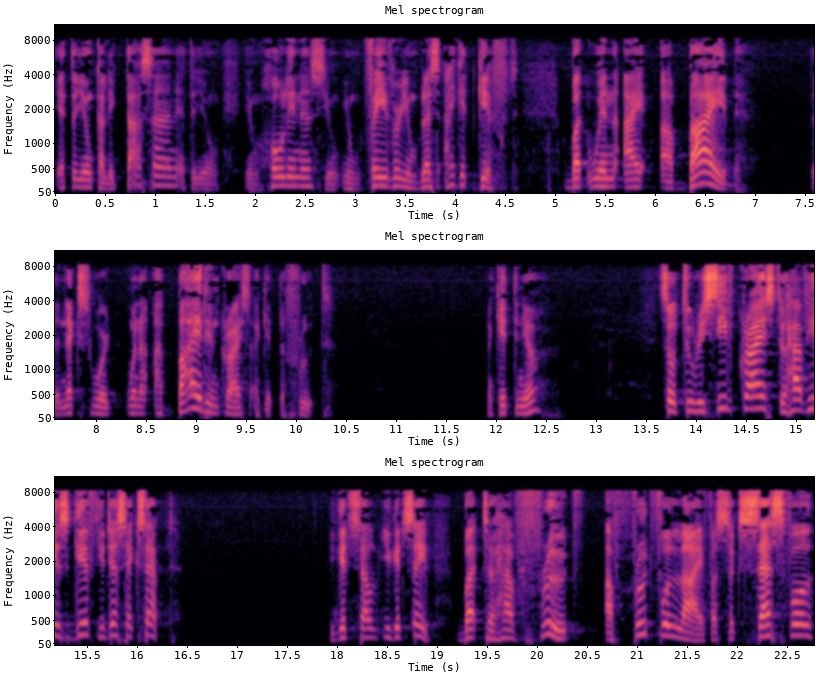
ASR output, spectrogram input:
Ito yung kaligtasan, ito yung, yung holiness, yung, yung favor, yung blessing. I get gift. But when I abide, the next word, when I abide in Christ, I get the fruit. Nakita nyo? So to receive Christ, to have His gift, you just accept. You get, self, you get saved. But to have fruit, a fruitful life, a successful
